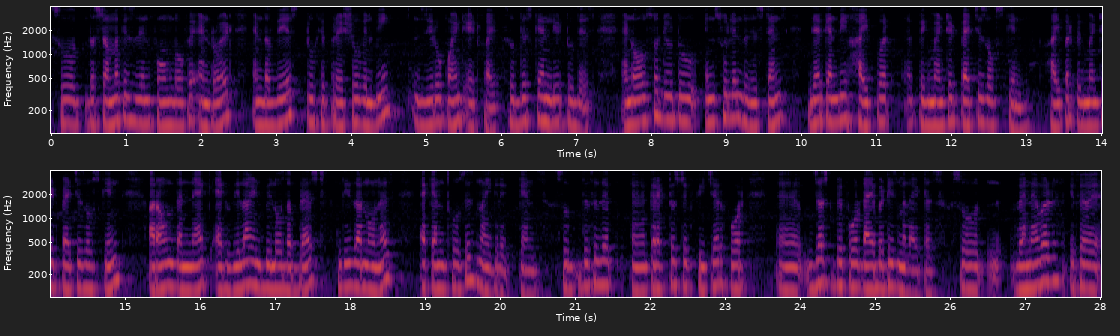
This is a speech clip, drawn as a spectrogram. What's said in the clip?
So the stomach is in form of an android and the waist to hip ratio will be 0.85 so this can lead to this. And also due to insulin resistance there can be hyper pigmented patches of skin hyperpigmented patches of skin around the neck axilla and below the breast. These are known as acanthosis nigricans. So this is a characteristic feature for uh, just before diabetes mellitus. So whenever if a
